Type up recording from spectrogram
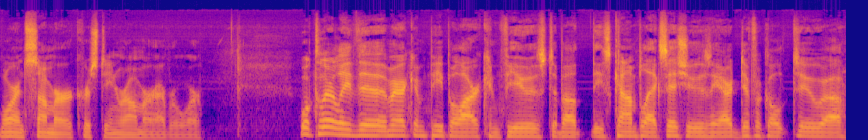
Lawrence Summer or Christine Romer ever were. Well, clearly the American people are confused about these complex issues. They are difficult to uh,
